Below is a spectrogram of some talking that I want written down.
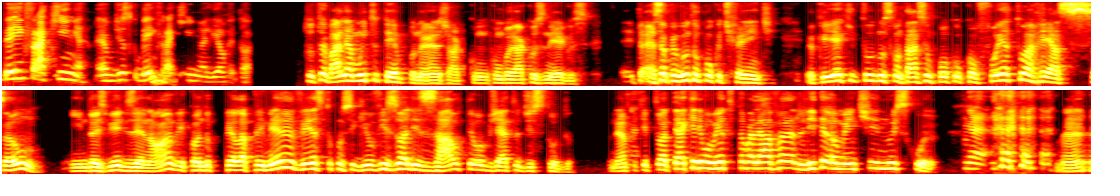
bem fraquinha, é um disco bem fraquinho ali ao redor. Tu trabalha há muito tempo, né, já com, com buracos negros. Essa pergunta é um pouco diferente. Eu queria que tu nos contasse um pouco qual foi a tua reação em 2019, quando pela primeira vez tu conseguiu visualizar o teu objeto de estudo, né? Porque tu até aquele momento trabalhava literalmente no escuro. É. Né?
